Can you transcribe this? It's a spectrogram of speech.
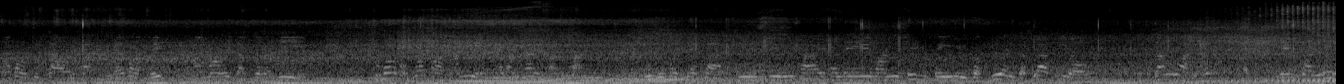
สพสุเกานะครับแล้วก็คลิปมามอบให้กับเจ้าหน้าที่คุณพ่อบอกว่าตอนนั้นเนี่ยกำลังนั่งสังสรรค์ดูบรรยากาศชิลๆชายทะเลวันสิ้นปีอยู่กับเพื่อนกับญาติพี่น้อง จังหวะนั้นเห็นวัยรุ่น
